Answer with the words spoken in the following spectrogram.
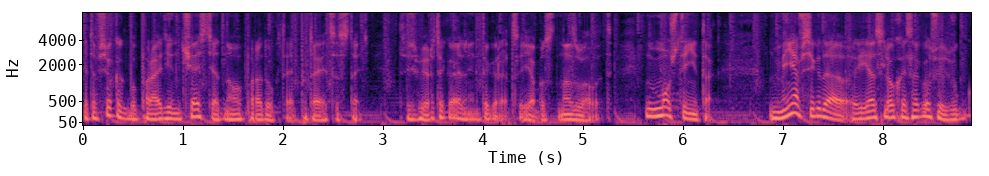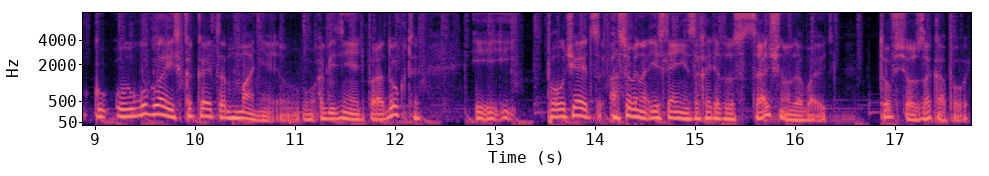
Это все как бы про один части одного продукта пытается стать. То есть вертикальная интеграция, я бы назвал это. Может и не так. Меня всегда, я с Лехой соглашусь, у Гугла есть какая-то мания объединять продукты. И, и получается, особенно если они захотят эту социальщину добавить, то все, закапывай.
